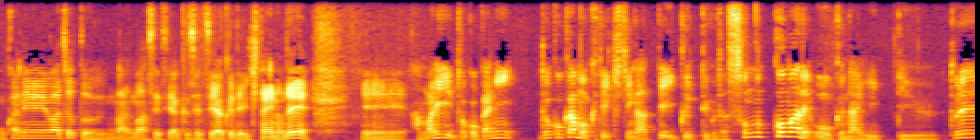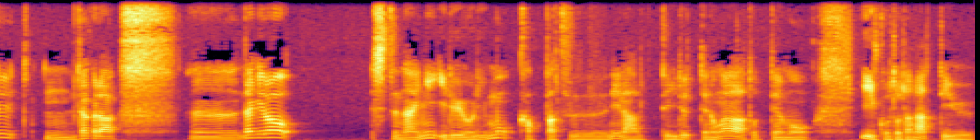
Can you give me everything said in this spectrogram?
お金はちょっとまあまあ節約節約で行きたいので、えーあんまりどこかにどこか目的地があって行くってことはそこまで多くないっていう。とれ、うん、だからうんだけど室内にいるよりも活発になっているっていうのがとってもいいことだなっていう。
